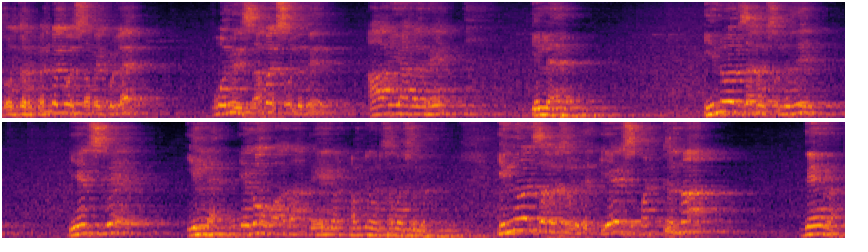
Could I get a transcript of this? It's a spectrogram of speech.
சோத்திரம் பெந்தகோ சபைக்குள்ள ஒரு சபை சொல்லுது ஆவியானவரே. இல்ல. இன்னொரு சபை சொல்லுது இயேசுவே இல்ல யெகோவா தான் தேவன் அப்படின்னு ஒரு சபை சொல்லுது. இன்னொரு சபை சொல்லுது இயேசு மட்டும்தான் தேவன்.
